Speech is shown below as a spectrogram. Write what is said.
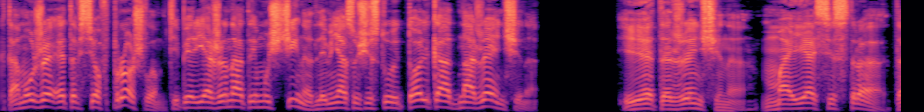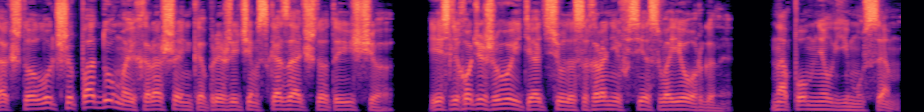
К тому же это все в прошлом. Теперь я женатый мужчина, для меня существует только одна женщина». «И эта женщина — моя сестра, так что лучше подумай хорошенько, прежде чем сказать что-то еще, если хочешь выйти отсюда, сохранив все свои органы», — напомнил ему Сэм.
